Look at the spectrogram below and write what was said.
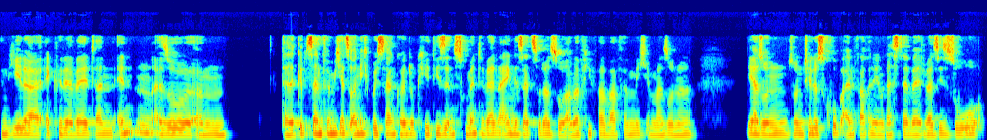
in jeder Ecke der Welt dann enden. Also ähm, da gibt's dann für mich jetzt auch nicht, wo ich sagen könnte, okay, diese Instrumente werden eingesetzt oder so, aber FIFA war für mich immer so eine, ja, so ein, so ein Teleskop einfach in den Rest der Welt, weil sie so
